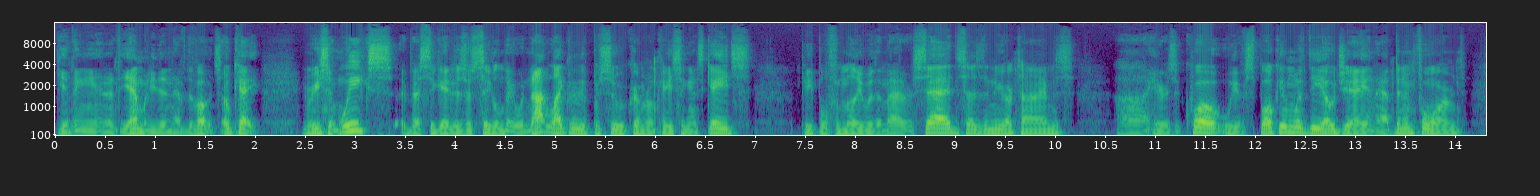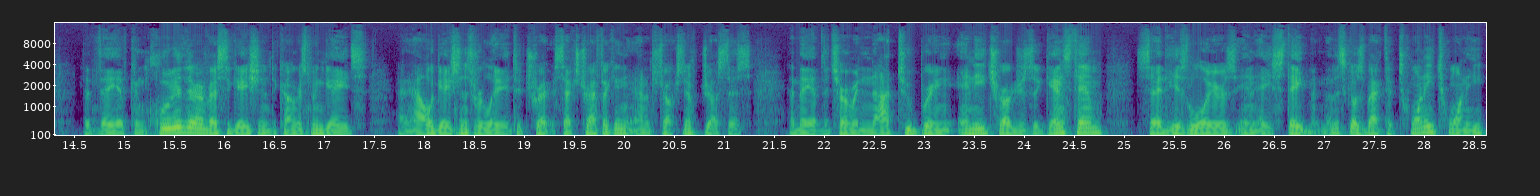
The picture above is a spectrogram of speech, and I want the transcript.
giving in at the end when he didn't have the votes. Okay. In recent weeks, investigators have signaled they would not likely to pursue a criminal case against Gaetz. People familiar with the matter said, says the New York Times. Uh, here's a quote We have spoken with DOJ and have been informed that they have concluded their investigation into Congressman Gaetz and allegations related to tra- sex trafficking and obstruction of justice, and they have determined not to bring any charges against him, said his lawyers in a statement. Now, this goes back to 2020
